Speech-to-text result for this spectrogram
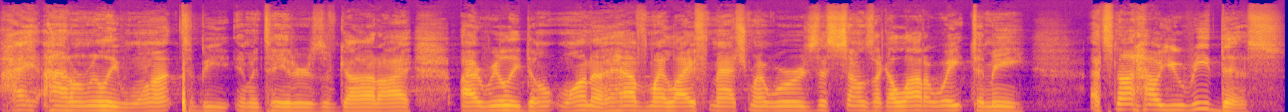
I, I don't really want to be imitators of God. I, I really don't want to have my life match my words. This sounds like a lot of weight to me. That's not how you read this.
